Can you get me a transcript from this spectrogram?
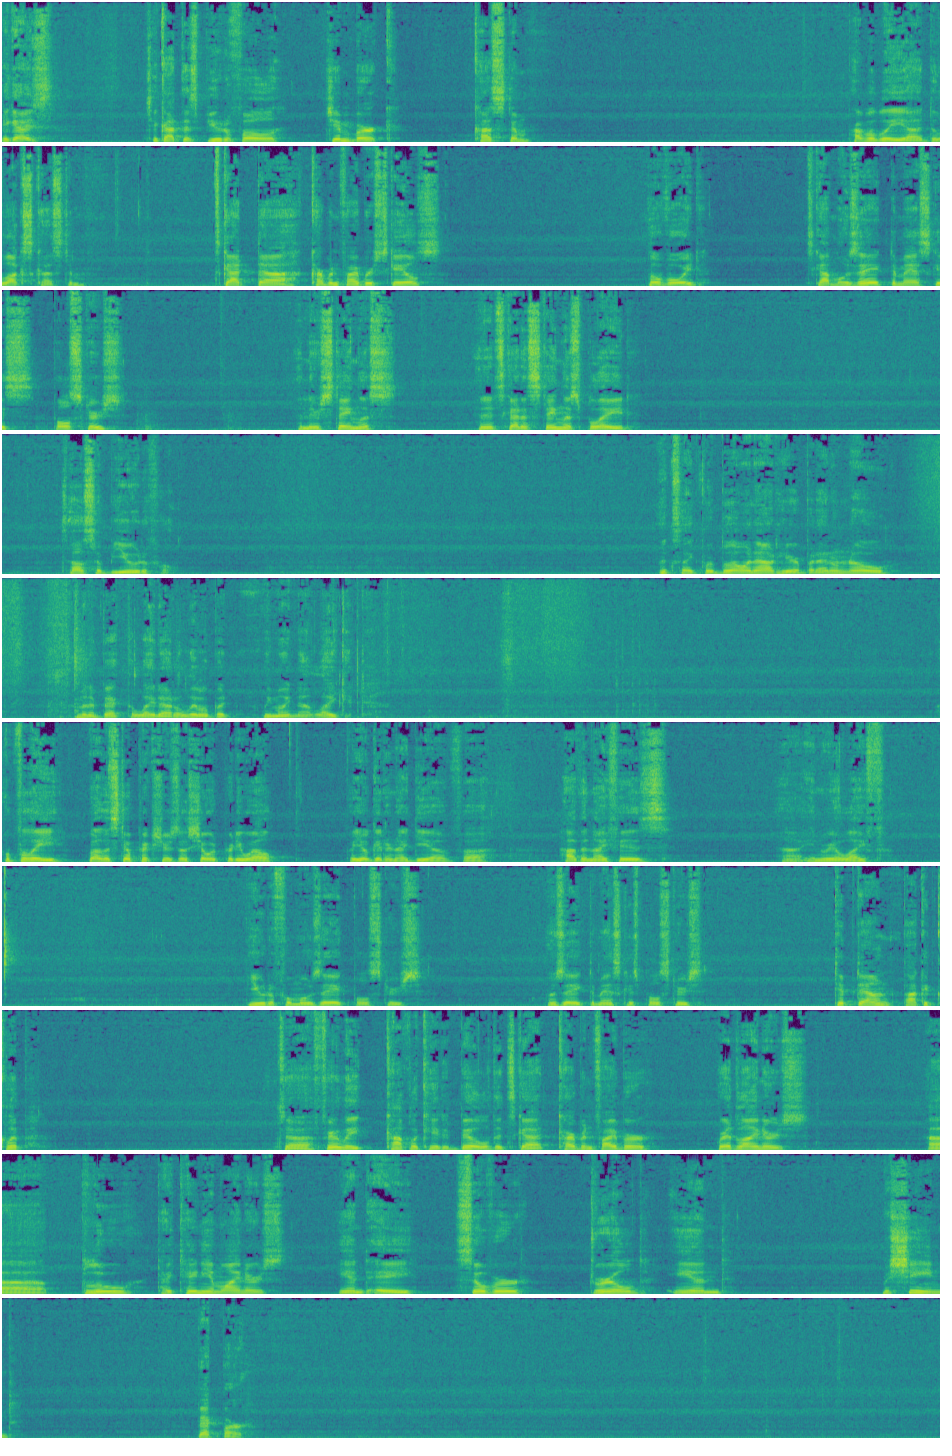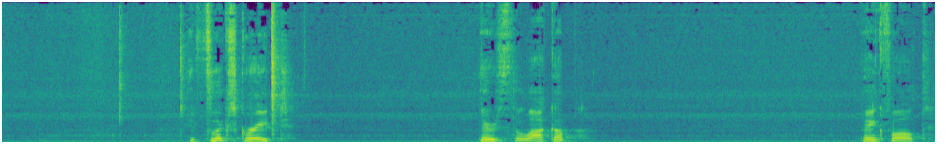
Hey guys, check out this beautiful Jim Burke custom. Probably a deluxe custom. It's got uh, carbon fiber scales, low void. It's got mosaic Damascus bolsters, and they're stainless. And it's got a stainless blade It's also beautiful. Looks like we're blowing out here, but I don't know. I'm going to back the light out a little, but we might not like it. Hopefully, well, the still pictures will show it pretty well, but you'll get an idea of uh, how the knife is uh, in real life. Beautiful mosaic bolsters, mosaic Damascus bolsters. Tip down pocket clip. It's a fairly complicated build. It's got carbon fiber, red liners, uh, blue titanium liners, and a silver drilled and machined back bar. It flicks great. There's the lockup. Bank vault.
